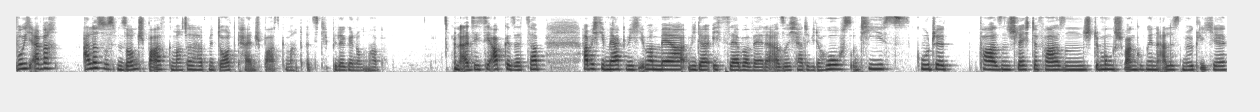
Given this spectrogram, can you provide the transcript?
wo ich einfach alles, was mir sonst Spaß gemacht hat, hat mir dort keinen Spaß gemacht, als ich die Pille genommen habe. Und als ich sie abgesetzt habe, habe ich gemerkt, wie ich immer mehr wieder ich selber werde. Also ich hatte wieder Hochs und Tiefs, gute Phasen, schlechte Phasen, Stimmungsschwankungen, alles Mögliche.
